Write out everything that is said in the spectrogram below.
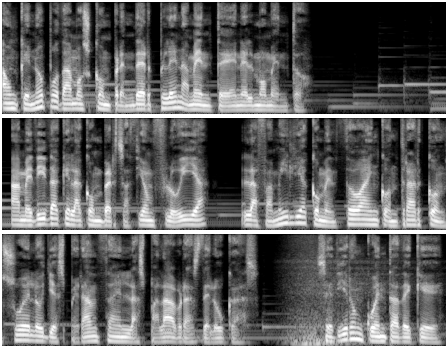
aunque no podamos comprender plenamente en el momento. A medida que la conversación fluía, la familia comenzó a encontrar consuelo y esperanza en las palabras de Lucas. Se dieron cuenta de que,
